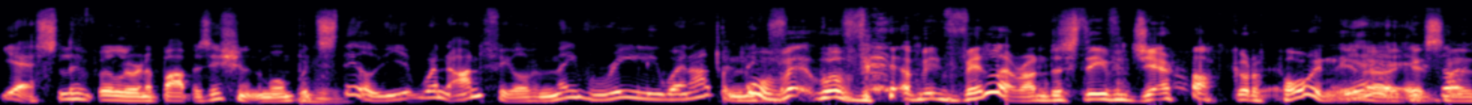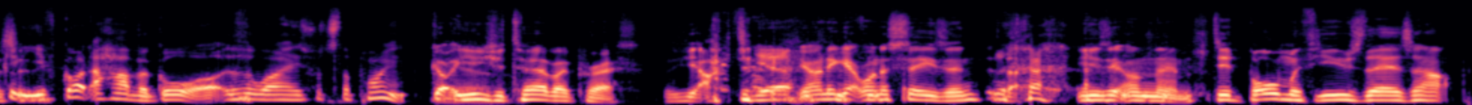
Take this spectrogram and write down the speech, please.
Yes, Liverpool are in a bad position at the moment, but Hmm. still, you went to Anfield and they really went at them. They- well, Vi- well, Vi- I mean, Villa under Steven Gerrard got a point. You yeah, know, against Man exactly. City. You've got to have a go. Otherwise, what's the point? Got to use your turbo press. Yeah, I do. Yeah. You only get one a season. use it on them. Did Bournemouth use theirs up,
